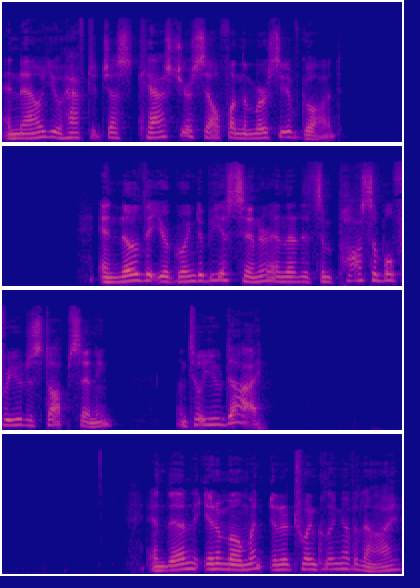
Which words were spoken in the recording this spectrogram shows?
And now you have to just cast yourself on the mercy of God and know that you're going to be a sinner and that it's impossible for you to stop sinning until you die. And then, in a moment, in a twinkling of an eye,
